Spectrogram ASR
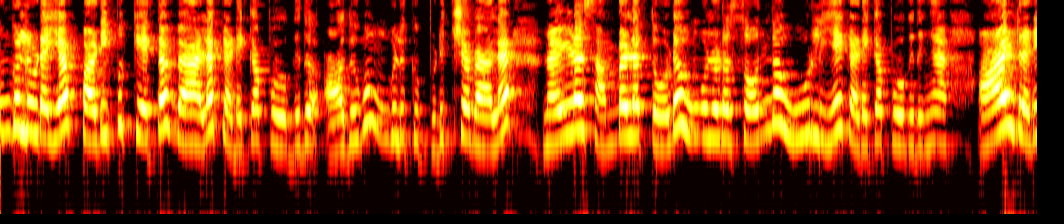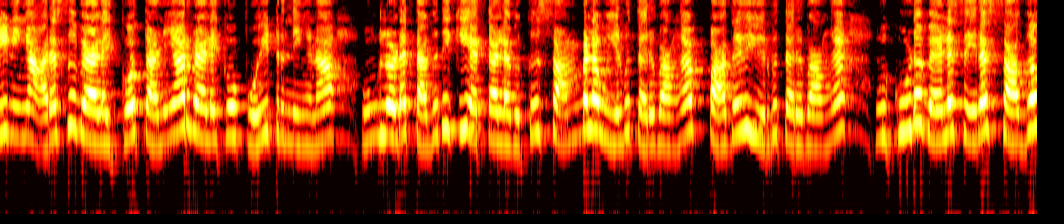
உங்களுடைய படிப்புக்கேத்த வேலை கிடைக்க போகுது. அதுவும் உங்களுக்கு பிடிச்ச வேலை. நல்ல சம்பளத்தோட உங்களோட சொந்த ஊர்லயே கிடைக்க போகுதுங்க. ஆல்ரெடி நீங்க அரசு வேலைக்கோ தனியார் வேலைக்கோ போயிட்டு இருந்தீங்கன்னா உங்களோட தகுதிக்கு ஏத்த அளவுக்கு சம்பள உயர்வு தருவாங்க பதவி உயர்வு தருவாங்க. உங்க கூட வேலை செய்யற சக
